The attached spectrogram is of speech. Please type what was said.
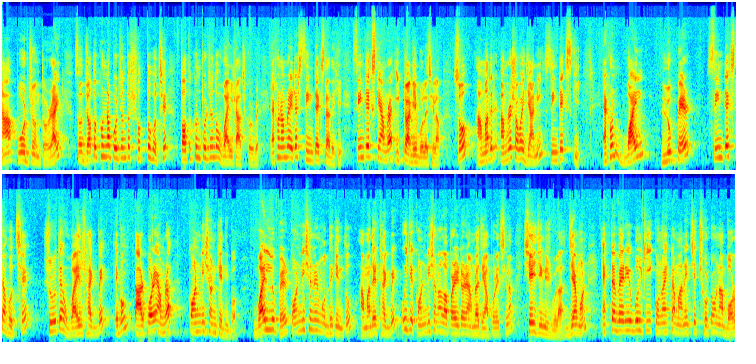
না পর্যন্ত রাইট সো যতক্ষণ না পর্যন্ত সত্য হচ্ছে, ততক্ষণ পর্যন্ত ওয়াইল কাজ করবে। এখন আমরা এটার সিনটেক্সটা দেখি। সিনটেক্সকে আমরা একটু আগে বলেছিলাম। সো আমাদের, আমরা সবাই জানি সিনটেক্স কি। এখন ওয়াইল লুপের সিনটেক্সটা হচ্ছে শুরুতে ওয়াইল থাকবে এবং তারপরে আমরা কন্ডিশনকে দিব। ওয়াইল লুপের কন্ডিশনের মধ্যে কিন্তু আমাদের থাকবে ওই যে কন্ডিশনাল অপারেটরে আমরা যা পড়েছিলাম, সেই জিনিসগুলা। যেমন একটা ভ্যারিয়েবল কি, কোনো একটা মানের চেয়ে ছোট না বড়,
